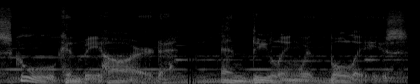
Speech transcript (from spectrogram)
School can be hard, and dealing with bullies.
